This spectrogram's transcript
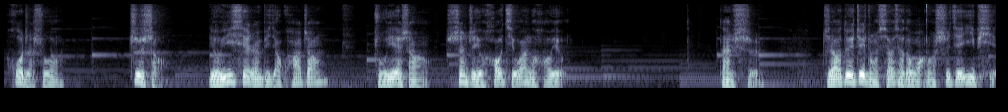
或者说，至少有一些人比较夸张，主页上甚至有好几万个好友。但是，只要对这种小小的网络世界一瞥，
